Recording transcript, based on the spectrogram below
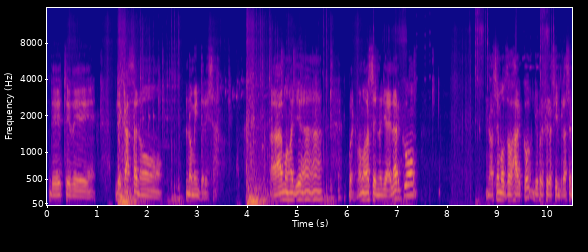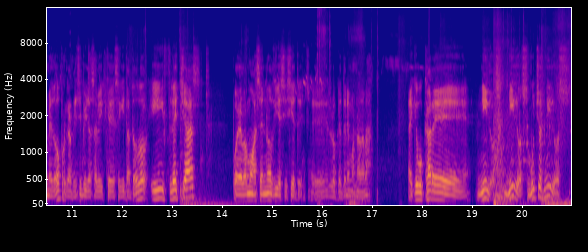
de este de, de caza no, no me interesa. Vamos allá. Bueno, vamos a hacernos ya el arco. Nos hacemos dos arcos. Yo prefiero siempre hacerme dos porque al principio ya sabéis que se quita todo. Y flechas, pues vamos a hacernos 17. Es lo que tenemos nada más. Hay que buscar eh, nidos, nidos, muchos nidos.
